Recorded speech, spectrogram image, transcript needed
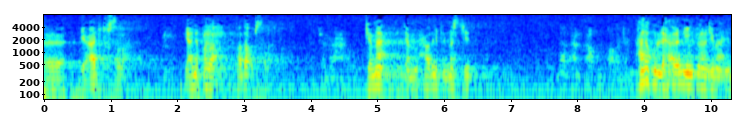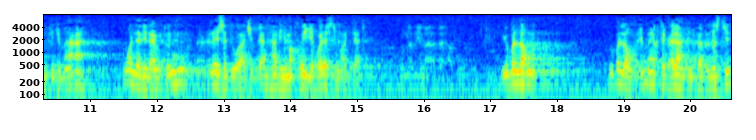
آه، إعادة الصلاة. يعني قضاء. قضاء الصلاة. جماعة. جماعة. حاضرين في المسجد. على كل حال يمكن الجماعة يمكن جماعة. والذي لا يمكنه ليس بواجب لأن هذه مقضية وليست مؤداة يبلغون. يبلغون. إما يكتب إعلان عند باب المسجد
